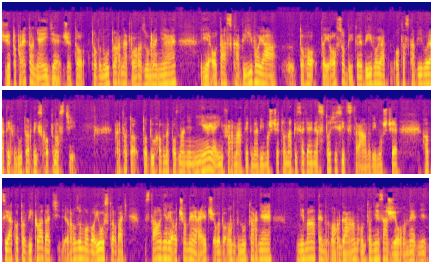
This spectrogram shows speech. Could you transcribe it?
Čiže to preto nejde, že to, to vnútorné porozumenie je otázka vývoja toho, tej osoby, to je vývoja, otázka vývoja tých vnútorných schopností. Preto to, to duchovné poznanie nie je informatívne. Vy môžete to napísať aj na 100 tisíc strán. Vy môžete hoci ako to vykladať, rozumovo ilustrovať. Stále nevie, o čom je reč, lebo on vnútorne nemá ten orgán, on to nezažil. On ne, ne,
